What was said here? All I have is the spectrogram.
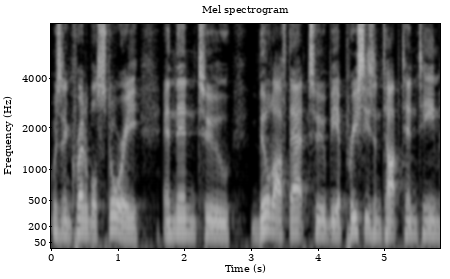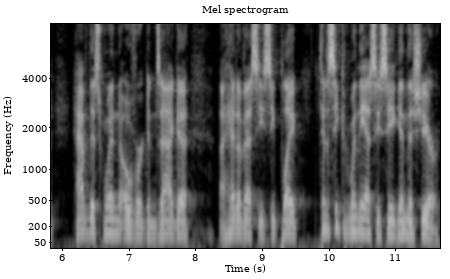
was an incredible story. And then to build off that to be a preseason top 10 team, have this win over Gonzaga ahead of SEC play. Tennessee could win the SEC again this year.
